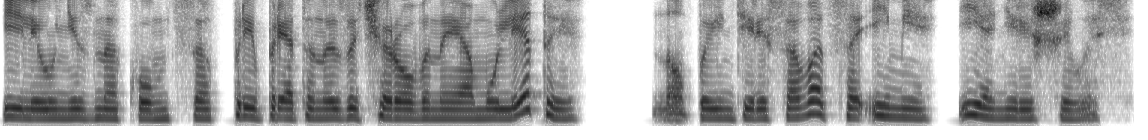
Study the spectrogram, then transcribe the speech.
Или у незнакомца припрятаны зачарованные амулеты? Но поинтересоваться ими я не решилась.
